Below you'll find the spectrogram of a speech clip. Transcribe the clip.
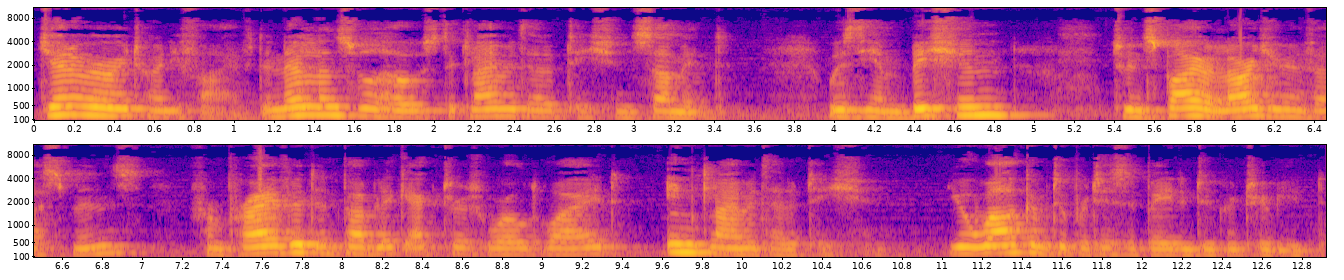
January 25, the Netherlands will host the Climate Adaptation Summit with the ambition to inspire larger investments from private and public actors worldwide in climate adaptation. You're welcome to participate and to contribute.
